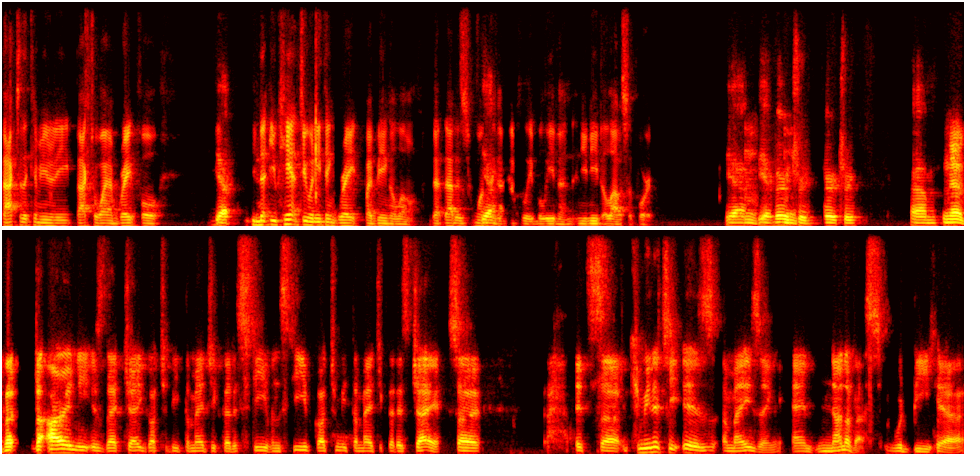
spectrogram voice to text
back to the community, back to why I'm grateful yeah. You, you can't do anything great by being alone. That that is one yeah. thing I absolutely believe in, and you need a lot of support. Yeah, mm. yeah, very mm. true, very true. Um, no, the the irony is that Jay got to meet the magic that is Steve, and Steve got to meet the magic that is Jay. So it's uh, community is amazing, and none of us would be here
